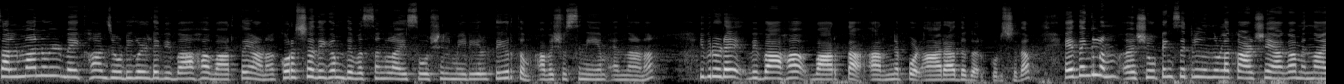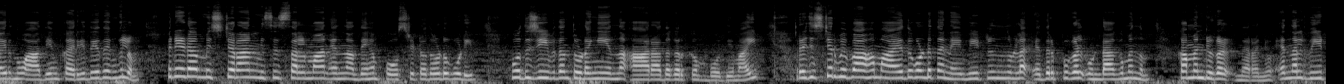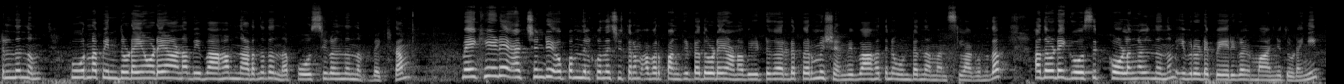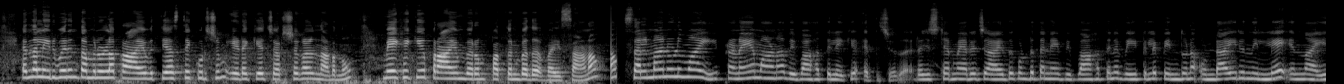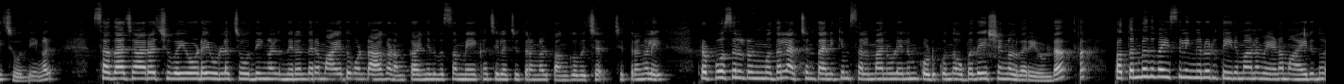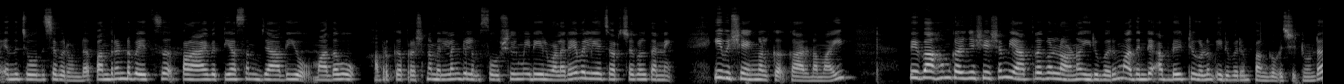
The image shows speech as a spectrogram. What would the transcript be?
സൽമാനുൾ മേഘ ജോഡികളുടെ വിവാഹ വാർത്തയാണ് കുറച്ചധികം ദിവസങ്ങളായി സോഷ്യൽ മീഡിയയിൽ തീർത്തും അവിശ്വസനീയം എന്നാണ് ഇവരുടെ വിവാഹ വാർത്ത അറിഞ്ഞപ്പോൾ ആരാധകർ കുറിച്ചത്. ഏതെങ്കിലും ഷൂട്ടിംഗ് സെറ്റിൽ നിന്നുള്ള കാഴ്ചയാകാം എന്നായിരുന്നു ആദ്യം കരുതിയതെങ്കിലും പിന്നീട് മിസ്റ്റർ ആൻഡ് മിസ്സിസ് സൽമാൻ എന്ന് അദ്ദേഹം പോസ്റ്റ് ഇട്ടതോടുകൂടി പുതുജീവിതം തുടങ്ങിയെന്ന് ആരാധകർക്കും ബോധ്യമായി. രജിസ്റ്റർ വിവാഹമായതുകൊണ്ട് തന്നെ വീട്ടിൽ നിന്നുള്ള എതിർപ്പുകൾ ഉണ്ടാകുമെന്നും കമന്റുകൾ നിറഞ്ഞു. എന്നാൽ വീട്ടിൽ നിന്നും പൂർണ പിന്തുണയോടെയാണ് വിവാഹം നടന്നതെന്ന് പോസ്റ്റുകളിൽ നിന്നും വ്യക്തം. മേഘയുടെ അച്ഛന്റെ ഒപ്പം നിൽക്കുന്ന ചിത്രം അവർ പങ്കിട്ടതോടെയാണോ വീട്ടുകാരുടെ പെർമിഷൻ വിവാഹത്തിന് ഉണ്ടെന്ന് മനസ്സിലാകുന്നത്? അതോടെ ഗോസിപ്പ് കോളങ്ങളിൽ നിന്നും ഇവരുടെ പേരുകൾ മാഞ്ഞു തുടങ്ങി. എന്നാൽ ഇരുവരും തമ്മിലുള്ള പ്രായവ്യത്യാസത്തെക്കുറിച്ചും ഇടയ്ക്ക് ചർച്ചകൾ നടന്നു. മേഘയ്ക്ക് പ്രായം വെറും പത്തൊൻപത് വയസ്സാണ്. സൽമാനുളുമായി പ്രണയമാണ് വിവാഹത്തിലേക്ക് എത്തിച്ചത്. രജിസ്റ്റർ മാരേജ് ആയതുകൊണ്ട് തന്നെ വിവാഹത്തിന് വീട്ടിലെ പിന്തുണ ഉണ്ടായിരുന്നില്ലേ എന്നായി ചോദ്യങ്ങൾ. സദാചാര ചുവയോടെയുള്ള ചോദ്യങ്ങൾ നിരന്തരമായതുകൊണ്ടാകണം കഴിഞ്ഞ ദിവസം മേഘ ചില ചിത്രങ്ങൾ പങ്കുവച്ച് ചിത്രങ്ങളിൽ പ്രപ്പോസൽ റിംഗ് മുതൽ അച്ഛൻ തനിക്കും സൽമാനുളിനും കൊടുക്കുന്ന ഉപദേശങ്ങൾ വരെയുണ്ട്. പത്തൊൻപത് വയസ്സിൽ ഇങ്ങനൊരു തീരുമാനം വേണമായിരുന്നു എന്ന് ചോദിച്ചവരുണ്ട്. പന്ത്രണ്ട് വയസ്സ് പ്രായ വ്യത്യാസം ജാതിയോ മതമോ അവർക്ക് പ്രശ്നമില്ലെങ്കിലും സോഷ്യൽ മീഡിയയിൽ വളരെ വലിയ ചർച്ചകൾ തന്നെ ഈ വിഷയങ്ങൾക്ക് കാരണമായി. വിവാഹം കഴിഞ്ഞ ശേഷം യാത്രകളിലാണ് ഇരുവരും അതിന്റെ അപ്ഡേറ്റുകളും ഇരുവരും പങ്കുവച്ചിട്ടുണ്ട്.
